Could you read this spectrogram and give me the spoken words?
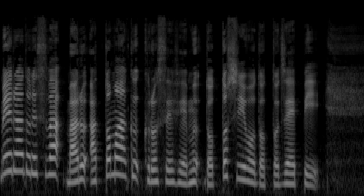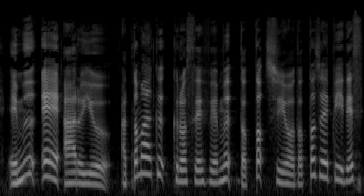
メールアドレスは丸アットマーククロス FM.co.jp maru アットマーククロス FM.co.jp です。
